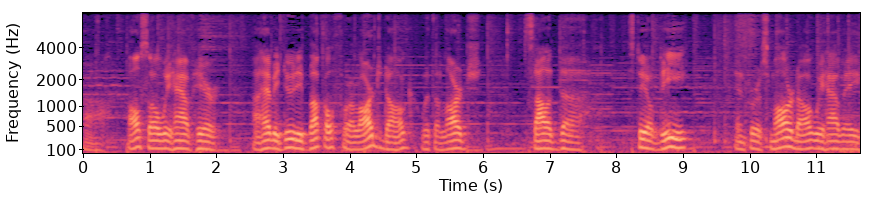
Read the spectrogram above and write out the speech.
Uh, also we have here a heavy duty buckle for a large dog with a large solid uh, steel D. And for a smaller dog, we have a,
